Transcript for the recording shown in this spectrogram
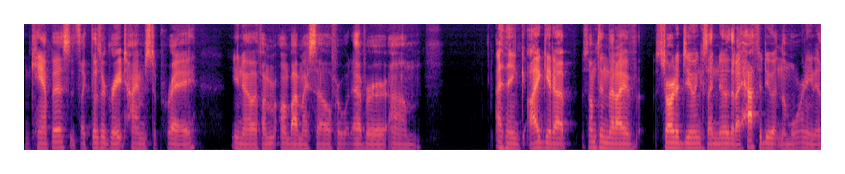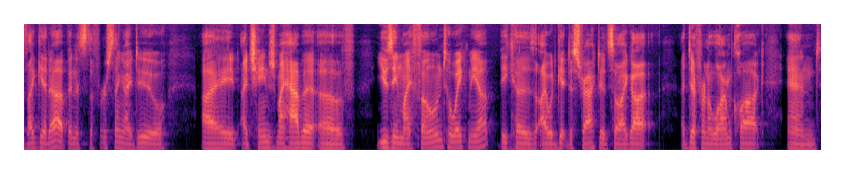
on campus, it's like those are great times to pray. You know, if I'm on by myself or whatever. Um, I think I get up, something that I've started doing because I know that I have to do it in the morning is I get up and it's the first thing I do. I, I changed my habit of using my phone to wake me up because I would get distracted. So I got a different alarm clock and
